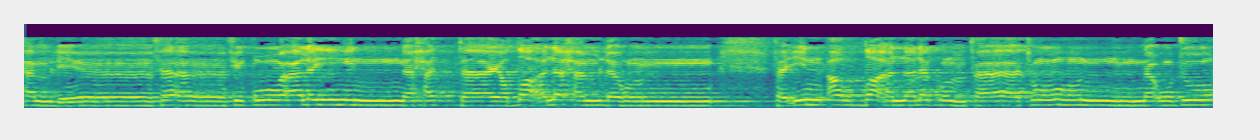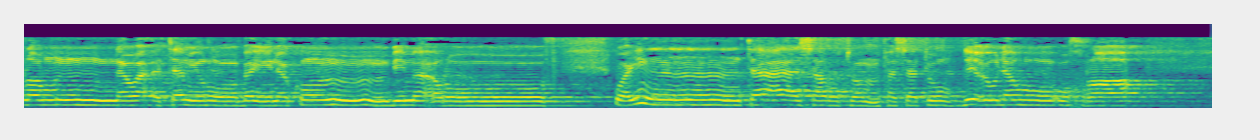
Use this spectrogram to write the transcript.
حمل فأنفقوا عليهن حتى يضعن حملهن. فإن أرضأن لكم فآتوهن أجورهن وأتمروا بينكم بمعروف. وإن تعاسرتم فسترضع له أخرى.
